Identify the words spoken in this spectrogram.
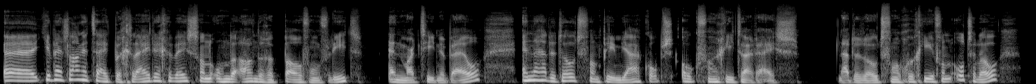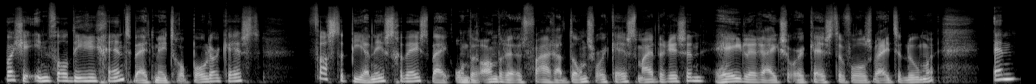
Uh, je bent lange tijd begeleider geweest van onder andere Paul van Vliet en Martine Bijl. En na de dood van Pim Jacobs ook van Rita Reis. Na de dood van Rogier van Otterlo was je invaldirigent bij het Metropoolorkest. Vaste pianist geweest bij onder andere het Vara Dansorkest. Maar er is een hele rijksorkest volgens mij te noemen. En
